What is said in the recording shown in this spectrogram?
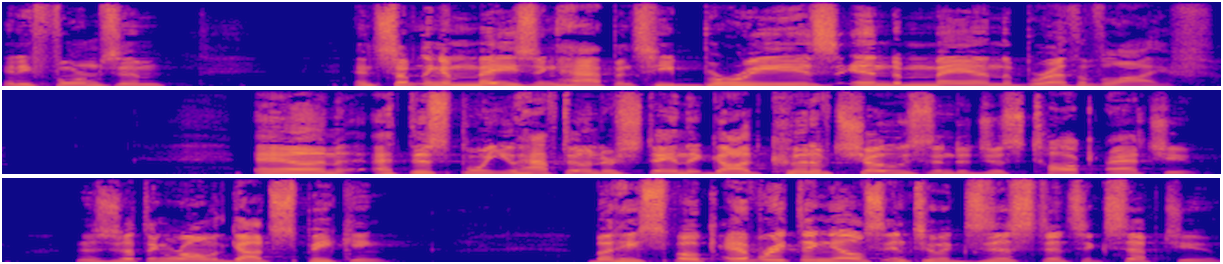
and he forms him and something amazing happens he breathes into man the breath of life and at this point, you have to understand that God could have chosen to just talk at you. There's nothing wrong with God speaking. But He spoke everything else into existence except you.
